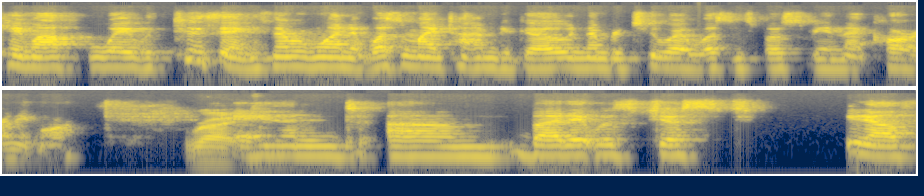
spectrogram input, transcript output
came off away with two things. Number one, it wasn't my time to go, and number two, I wasn't supposed to be in that car anymore. Right. And um, but it was just you know,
